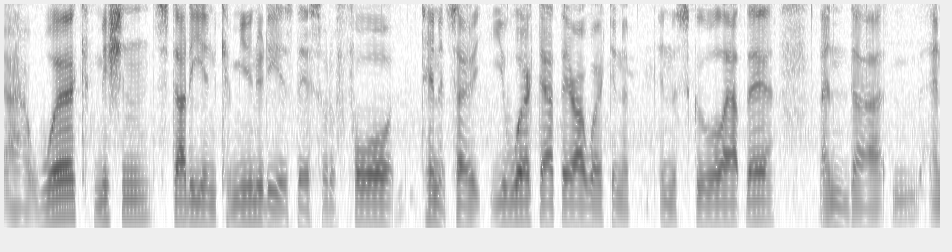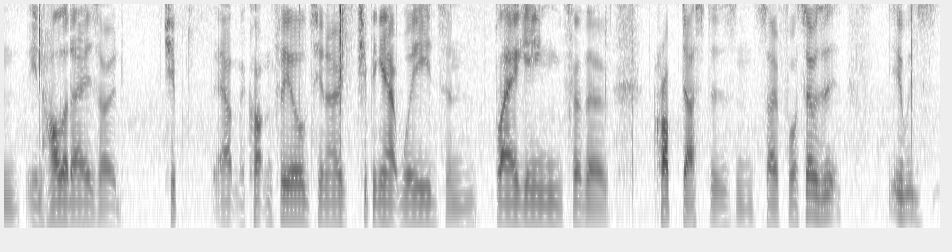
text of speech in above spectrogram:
uh, work, mission, study, and community as their sort of four tenets. So you worked out there, I worked in, a, in the school out there, and, uh, and in holidays I'd chip out in the cotton fields, you know, chipping out weeds and flagging for the crop dusters and so forth. So it was, a, it was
